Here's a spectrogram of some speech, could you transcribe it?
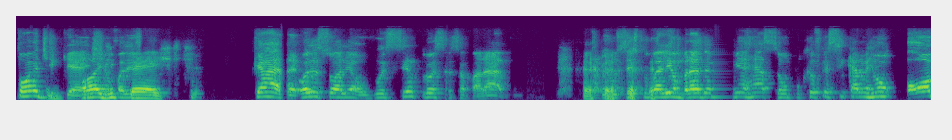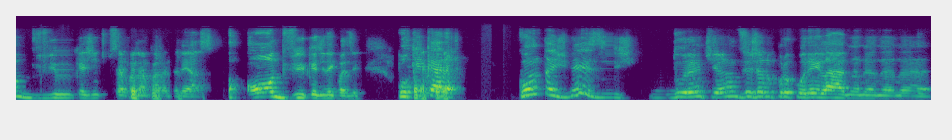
podcast? Podcast. Assim, cara, olha só, Léo, você trouxe essa parada, eu não sei se tu vai lembrar da minha reação, porque eu fiquei assim, cara, meu irmão, óbvio que a gente precisa fazer uma parada dessa. Óbvio que a gente tem que fazer. Porque, cara, quantas vezes durante anos eu já não procurei lá na, na, na,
